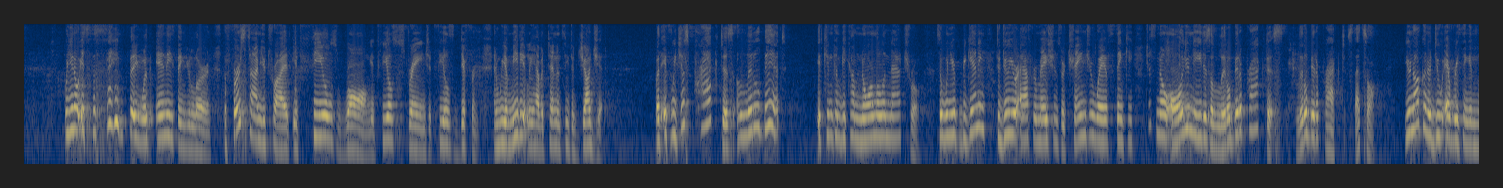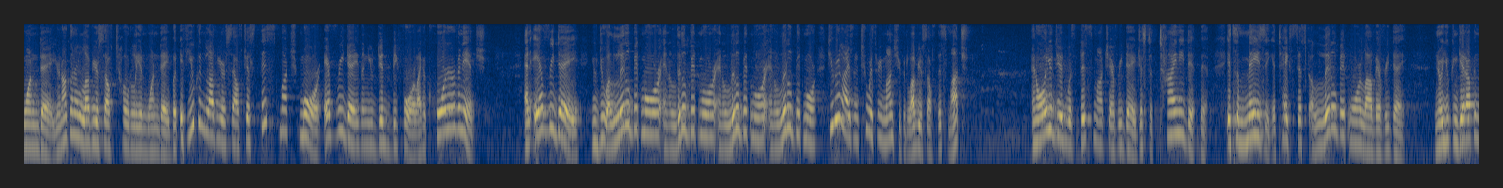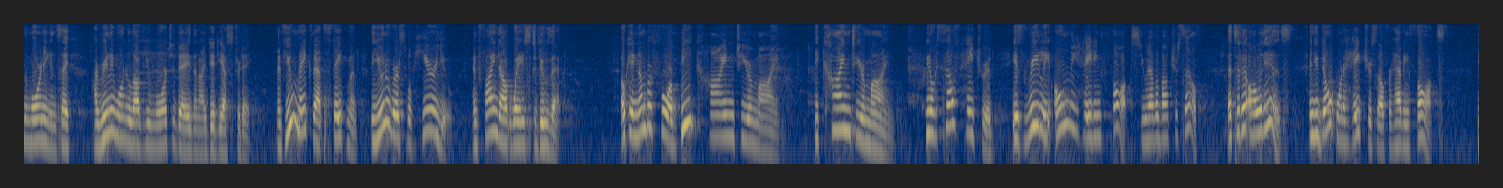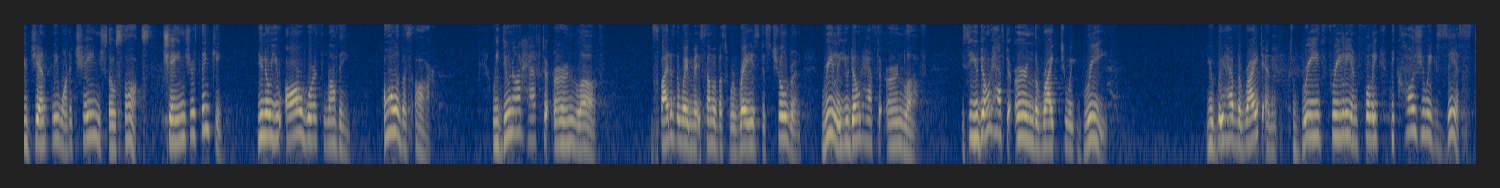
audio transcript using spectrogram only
Well, you know, it's the same thing with anything you learn. The first time you try it, it feels wrong, it feels strange, it feels different, and we immediately have a tendency to judge it. But if we just practice a little bit, it can, can become normal and natural. So when you're beginning to do your affirmations or change your way of thinking, just know all you need is a little bit of practice. A little bit of practice, that's all. You're not going to do everything in one day. You're not going to love yourself totally in one day. But if you can love yourself just this much more every day than you did before, like a quarter of an inch, and every day you do a little bit more and a little bit more and a little bit more and a little bit more, do you realize in two or three months you could love yourself this much? And all you did was this much every day, just a tiny bit. It's amazing. It takes just a little bit more love every day. You know, you can get up in the morning and say, I really want to love you more today than I did yesterday. And if you make that statement, the universe will hear you and find out ways to do that. Okay, number four, be kind to your mind. Be kind to your mind. You know, self hatred is really only hating thoughts you have about yourself. That's it, all it is. And you don't want to hate yourself for having thoughts. You gently want to change those thoughts, change your thinking. You know, you are worth loving. All of us are. We do not have to earn love. In spite of the way some of us were raised as children, really, you don't have to earn love. You see, you don't have to earn the right to breathe. You have the right and to breathe freely and fully because you exist.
